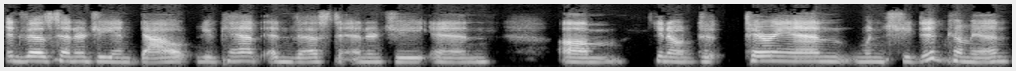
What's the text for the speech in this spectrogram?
invest energy in doubt. You can't invest energy in um, you know, to Terry Ann, when she did come in,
